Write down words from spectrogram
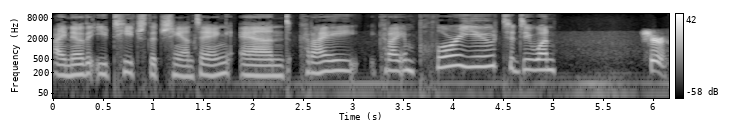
I know that you teach the chanting, and could I could I implore you to do one? Sure.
